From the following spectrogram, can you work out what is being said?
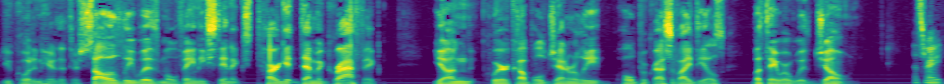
you quote in here that they're solidly with Mulvaney Stanak's target demographic, young queer couple generally hold progressive ideals, but they were with Joan. That's right.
